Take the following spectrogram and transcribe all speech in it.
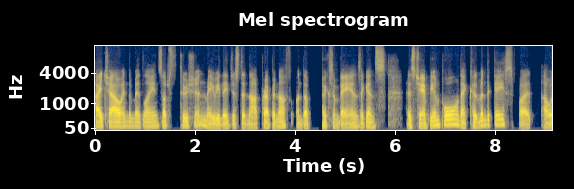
Haichao in the mid lane substitution. Maybe they just did not prep enough on the picks and bans against his champion pool. That could have been the case, but I,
